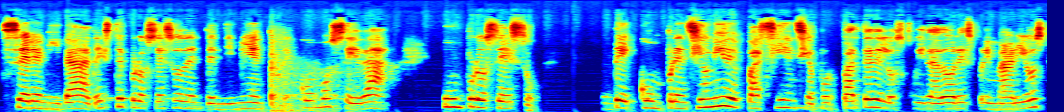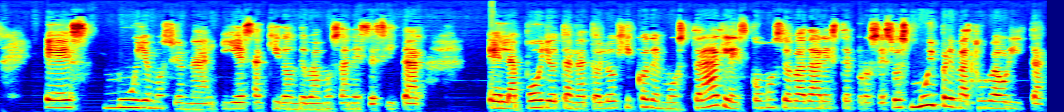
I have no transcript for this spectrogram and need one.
serenidad, este proceso de entendimiento de cómo se da un proceso de comprensión y de paciencia por parte de los cuidadores primarios es muy emocional y es aquí donde vamos a necesitar el apoyo tanatológico de mostrarles cómo se va a dar este proceso. Es muy prematuro ahorita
